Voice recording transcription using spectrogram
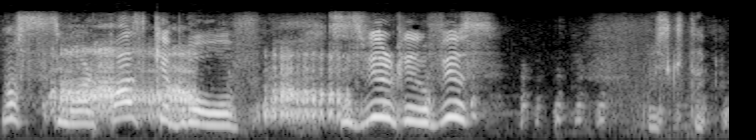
Nossa senhora, quase quebrou o ovo. Vocês viram o que eu fiz? Parece que tá.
